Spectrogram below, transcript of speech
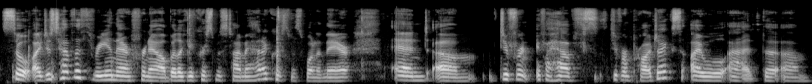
So I just have the three in there for now, but like at Christmas time, I had a Christmas one in there, and um, different. If I have different projects, I will add the um,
